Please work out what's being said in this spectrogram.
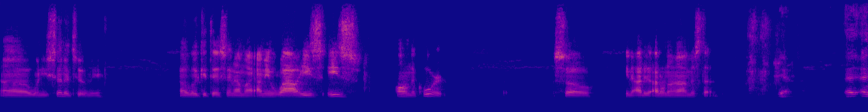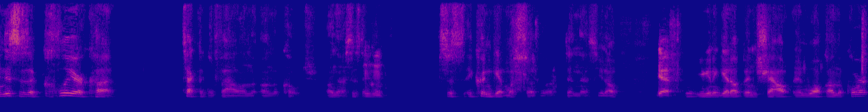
uh, when you sent it to me, I look at this and I'm like, I mean, wow, he's he's on the court. So, you know, I, I don't know how I missed that. And, and this is a clear cut technical foul on the, on the coach, on the assistant Mhm. coach. It's just it couldn't get much simpler than this, you know. Yeah, You're gonna get up and shout and walk on the court,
